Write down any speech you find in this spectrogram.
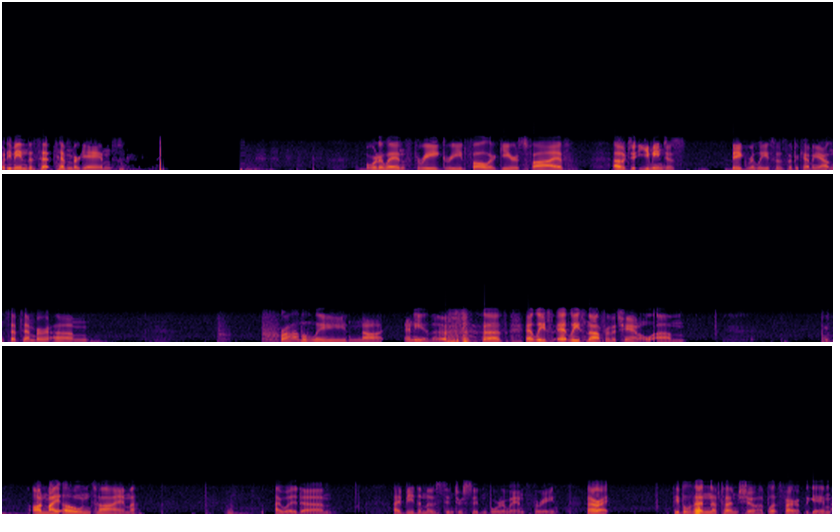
What do you mean the September games? Borderlands 3, Greedfall, or Gears 5? Oh, you mean just big releases that are coming out in September. Um, probably not any of those. at least, at least not for the channel. Um, on my own time, I would, um, I'd be the most interested in Borderlands 3. All right, people have had enough time to show up. Let's fire up the game.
